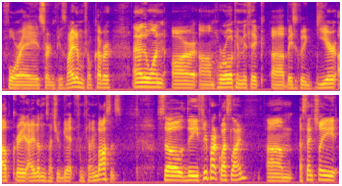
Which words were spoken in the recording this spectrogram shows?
for a certain piece of item, which I'll cover. Another one are um, heroic and mythic, uh, basically gear upgrade items that you get from killing bosses. So the three-part quest line um, essentially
